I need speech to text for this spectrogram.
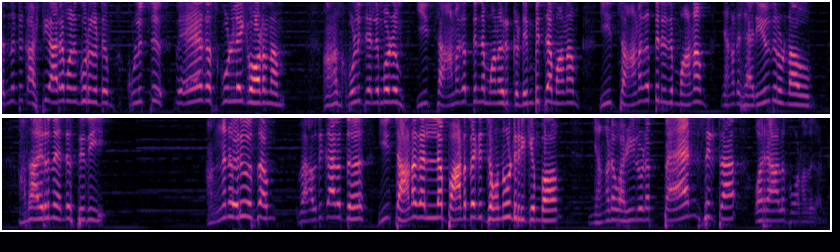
എന്നിട്ട് കഷ്ടി അരമണിക്കൂർ കിട്ടും. കുളിച്ച് വേഗം സ്കൂളിലേക്ക് ഓടണം. ആ സ്കൂളിൽ ചെല്ലുമ്പോഴും ഈ ചാണകത്തിന്റെ മണം ഒരു കിടിമ്പിച്ച മണം ഈ ചാണകത്തിന്റെ ഒരു മണം ഞങ്ങളുടെ ശരീരത്തിലുണ്ടാവും. അതായിരുന്നു എന്റെ സ്ഥിതി. അങ്ങനെ ഒരു ദിവസം അവധിക്കാലത്ത് ഈ ചാണകമെല്ലാം പാടത്തേക്ക് ചുമന്നുകൊണ്ടിരിക്കുമ്പോൾ ഞങ്ങളുടെ വഴിയിലൂടെ പാൻസ് ഇട്ട ഒരാൾ പോണത് കണ്ടു.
